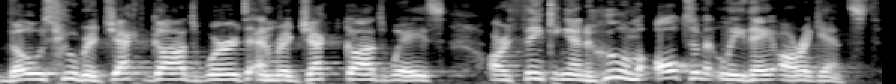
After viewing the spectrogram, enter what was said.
those who reject God's words and reject God's ways are thinking and whom ultimately they are against.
